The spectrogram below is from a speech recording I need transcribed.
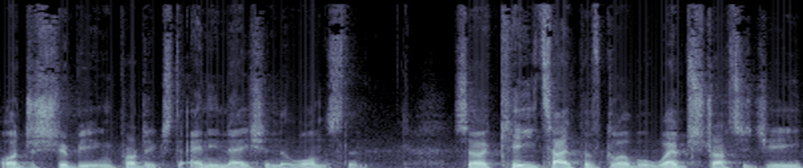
or distributing products to any nation that wants them. So, a key type of global web strategy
